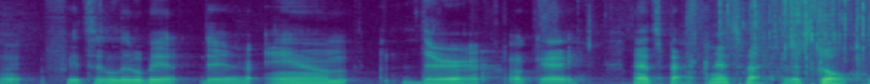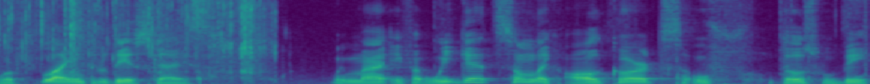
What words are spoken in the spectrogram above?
It fits it a little bit. There and there. Okay. That's back. That's back. Let's go. We're flying through these guys. We might, if we get some like all cards, oof, those will be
